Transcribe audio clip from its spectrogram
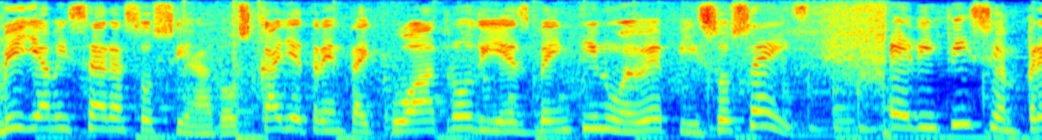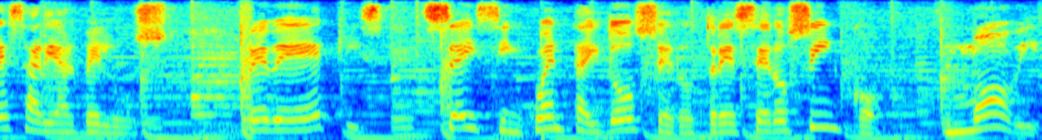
Villamizar Asociados, calle 34 1029, piso 6, edificio empresarial Veluz. PBX 6520305, móvil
